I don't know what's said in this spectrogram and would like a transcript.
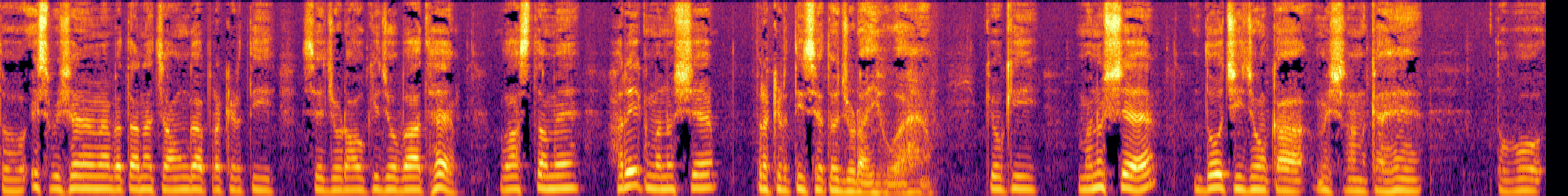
तो इस विषय में मैं बताना चाहूँगा, प्रकृति से जुड़ाव की जो बात है, वास्तव में हर एक मनुष्य प्रकृति से तो जुड़ा ही हुआ है। क्योंकि मनुष्य दो चीज़ों का मिश्रण कहें तो वो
